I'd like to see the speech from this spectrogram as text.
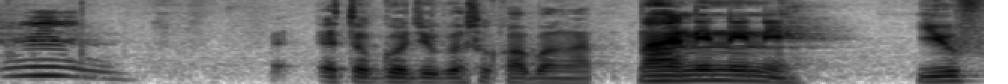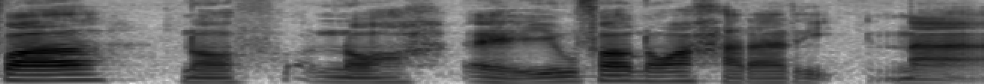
Hmm. Itu gue juga suka banget. Nah, ini nih nih, Yuval Noah Noah eh Yuval Noah Harari. Nah,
